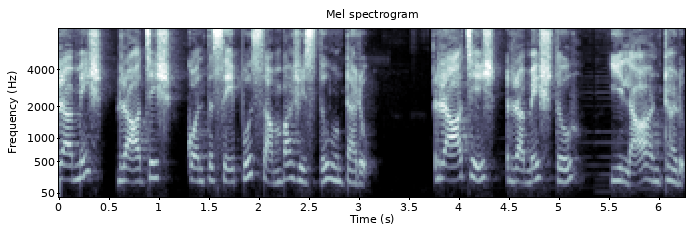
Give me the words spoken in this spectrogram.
రమేష్ రాజేష్ కొంతసేపు సంభాషిస్తూ ఉంటారు. రాజేష్ రమేష్తో ఇలా అంటాడు.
